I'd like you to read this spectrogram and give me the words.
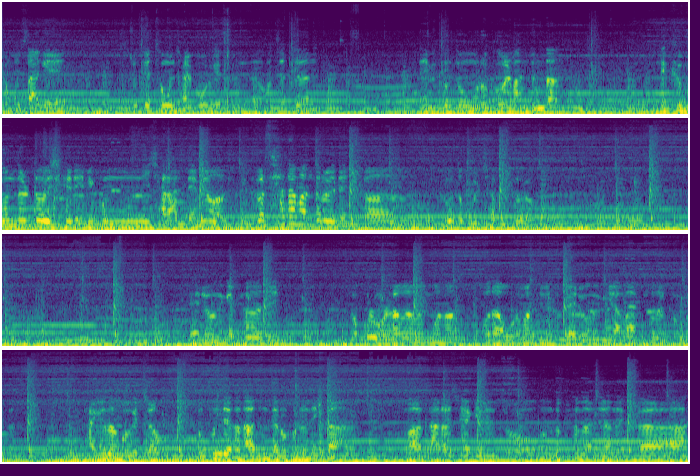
조금 싸게 그쪽 계통은 잘 모르겠습니다 어쨌든 레미콘 똥으로 그걸 만든다 근데 그분들도 이제 레미콘이 잘 안 되면 그걸 사다 만들어야 되니까 그것도 골치 아프더라고 내려오는 게 편하지 거꾸로 올라가면 내려오는 거보다 오르막길에서 내려오는 게 아마 편할 겁니다. 당연한 거겠죠? 높은 데서 낮은 데로 흐르니까 아마 나라시하기는 조금 더 편하지 않을까.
